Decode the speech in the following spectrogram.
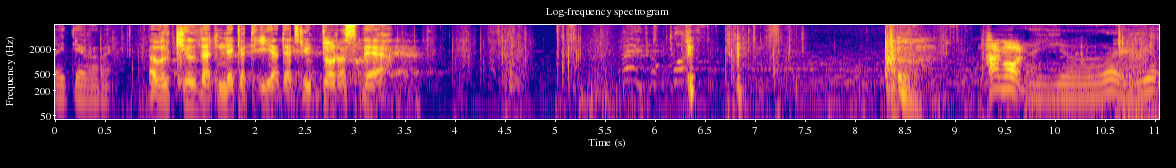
I will kill that naked ear that you taught us there. Hang on!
